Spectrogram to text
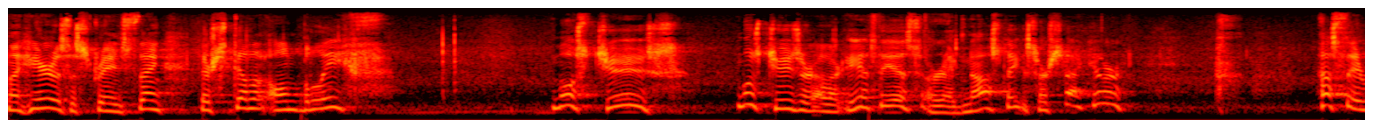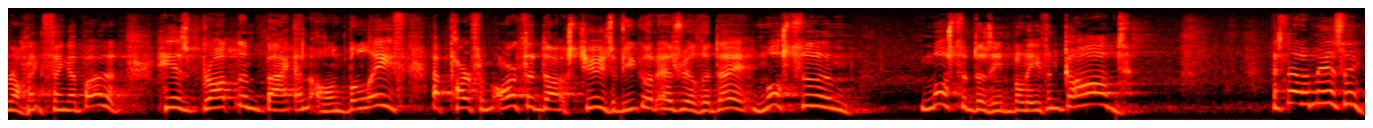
Now, here is a strange thing they're still in unbelief. Most Jews, most Jews are either atheists or agnostics or secular. That's the ironic thing about it. He has brought them back in unbelief. Apart from Orthodox Jews, if you go to Israel today, most of them, most of them doesn't even believe in God. Isn't that amazing?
